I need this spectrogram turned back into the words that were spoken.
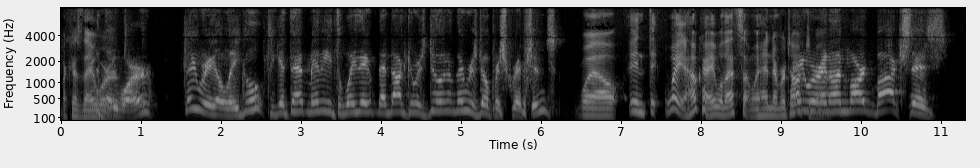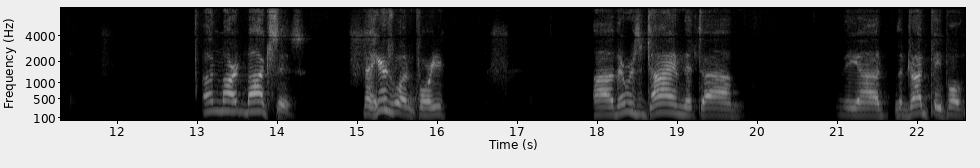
because they were. they were. They were illegal to get that many the way they, that doctor was doing them. There was no prescriptions. Well, in th- wait, okay, well that's something we had never talked. About. They were about. in unmarked boxes. Unmarked boxes. Now here's one for you. Uh, there was a time that um, the uh, the drug people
